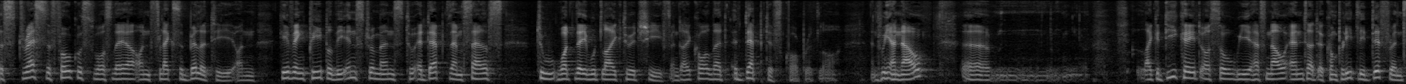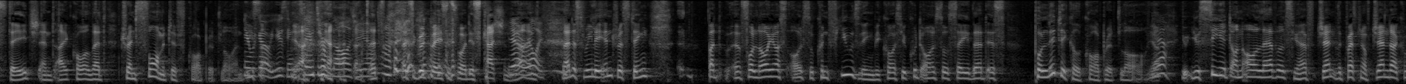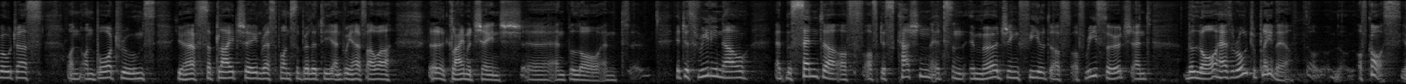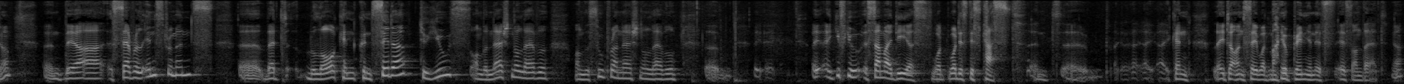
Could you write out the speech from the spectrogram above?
the stress, the focus was there on flexibility, on giving people the instruments to adapt themselves to what they would like to achieve. And I call that adaptive corporate law. And we are now, uh, like a decade or so, we have now entered a completely different stage, and I call that transformative corporate law. And Here we go, are, using yeah, the same terminology. Yeah, yeah. that's, that's a good basis for discussion. Yeah, really. That is really interesting, but uh, for lawyers also confusing because you could also say that is political corporate law. Yeah? Yeah. You, you see it on all levels. You have gen- the question of gender quotas on, on boardrooms, you have supply chain responsibility, and we have our uh, climate change uh, and the law. And uh, it is really now at the center of, of discussion. It's an emerging field of, of research, and the law has a role to play there, of course. Yeah? And there are several instruments uh, that the law can consider to use on the national level, on the supranational level. Uh, I, I, give you some ideas what, what is discussed, and uh, I, I, can later on say what my opinion is, is on that. Yeah?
